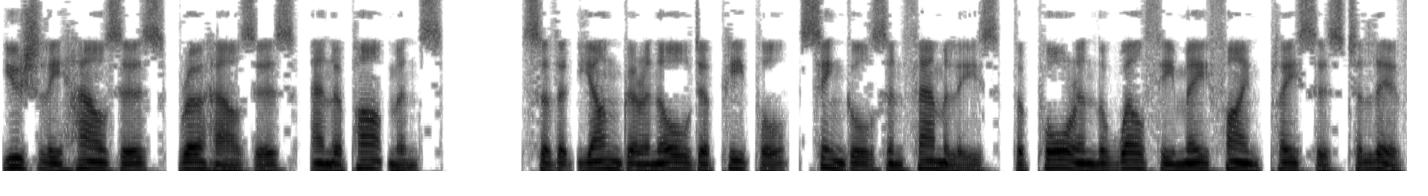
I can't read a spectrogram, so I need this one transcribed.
usually houses, rowhouses, and apartments, so that younger and older people, singles and families, the poor and the wealthy may find places to live.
